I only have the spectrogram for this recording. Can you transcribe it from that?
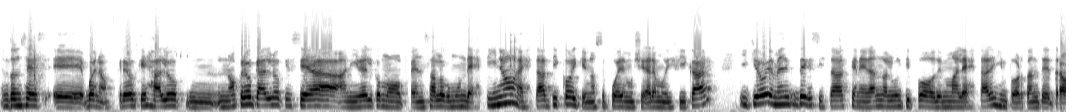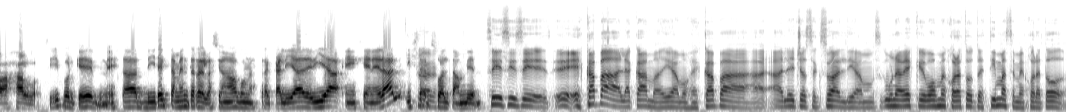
Entonces, eh, bueno, creo que es algo, mm, no creo que algo que sea a nivel como pensarlo como un destino estático y que no se puede llegar a modificar y que obviamente que si está generando algún tipo de malestar es importante trabajarlo, ¿sí? Porque está directamente relacionado con nuestra calidad de vida en general y Claro. sexual también. Sí, sí, sí. eh, escapa a la cama, digamos. Escapa al hecho sexual, digamos. Una vez que vos mejorás tu autoestima, se mejora todo.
